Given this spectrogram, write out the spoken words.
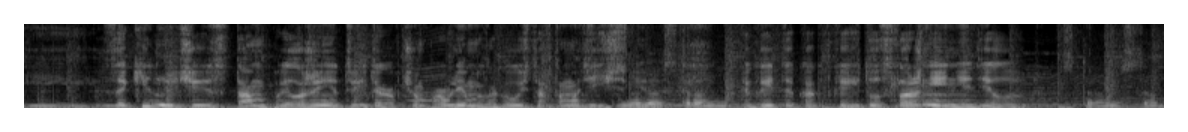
и закинули через там приложение Твиттера. В чем проблема? Загрузить автоматически. Ну да, странно. Какие-то как, какие-то усложнения делают. Странно, странно.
